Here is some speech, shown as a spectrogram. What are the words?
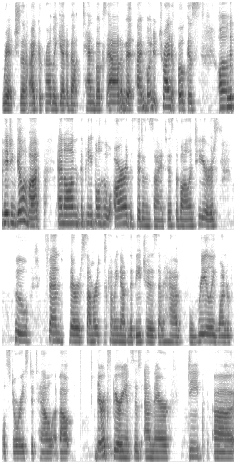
rich that I could probably get about 10 books out of it. I'm going to try to focus on the pigeon guillemot and on the people who are the citizen scientists, the volunteers who spend their summers coming down to the beaches and have really wonderful stories to tell about their experiences and their deep uh,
